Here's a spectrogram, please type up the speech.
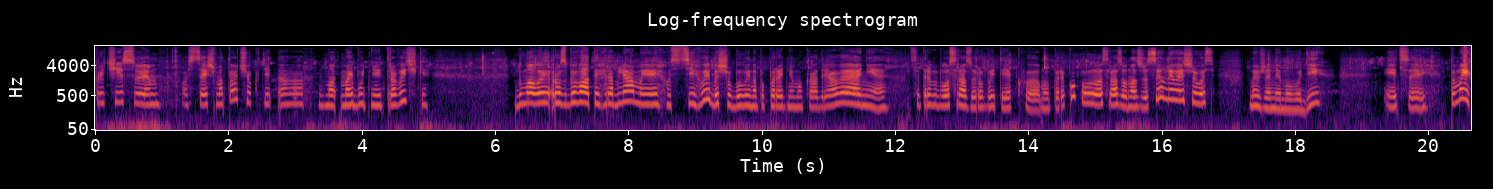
Причісуємо ось цей шматочок е, ма- майбутньої травички. Думали розбивати граблями ось ці глиби, що були на попередньому кадрі, але ні. Це треба було сразу робити, як е, ми перекопували, сразу у нас вже сил не лишилось. Ми вже не молоді. І цей. То ми їх,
